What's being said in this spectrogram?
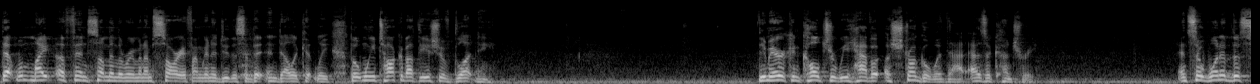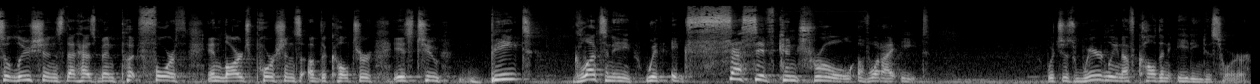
that might offend some in the room, and I'm sorry if I'm going to do this a bit indelicately. But when we talk about the issue of gluttony, the American culture, we have a, a struggle with that as a country. And so, one of the solutions that has been put forth in large portions of the culture is to beat gluttony with excessive control of what I eat, which is weirdly enough called an eating disorder.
